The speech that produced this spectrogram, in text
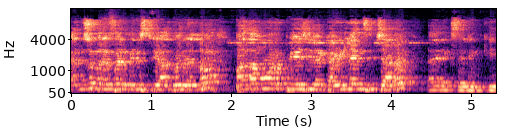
కన్సూమర్ అఫేర్ మినిస్ట్రీ ఆధ్వర్యంలో పదమూడు పేజీల గైడ్ లైన్స్ ఇచ్చారు డైరెక్ట్ సెల్లింగ్కి.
